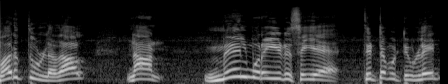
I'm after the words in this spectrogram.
மறுத்துள்ளதால் நான் மேல்முறையீடு செய்ய திட்டமிட்டுள்ளேன்.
